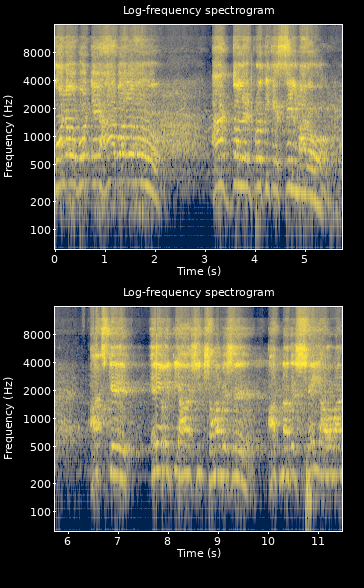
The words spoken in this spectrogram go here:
গণভোটে হা বলো আট দলের প্রতীকে সিল মারো। আজকে এই ঐতিহাসিক সমাবেশে আপনাদের সেই আহ্বান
